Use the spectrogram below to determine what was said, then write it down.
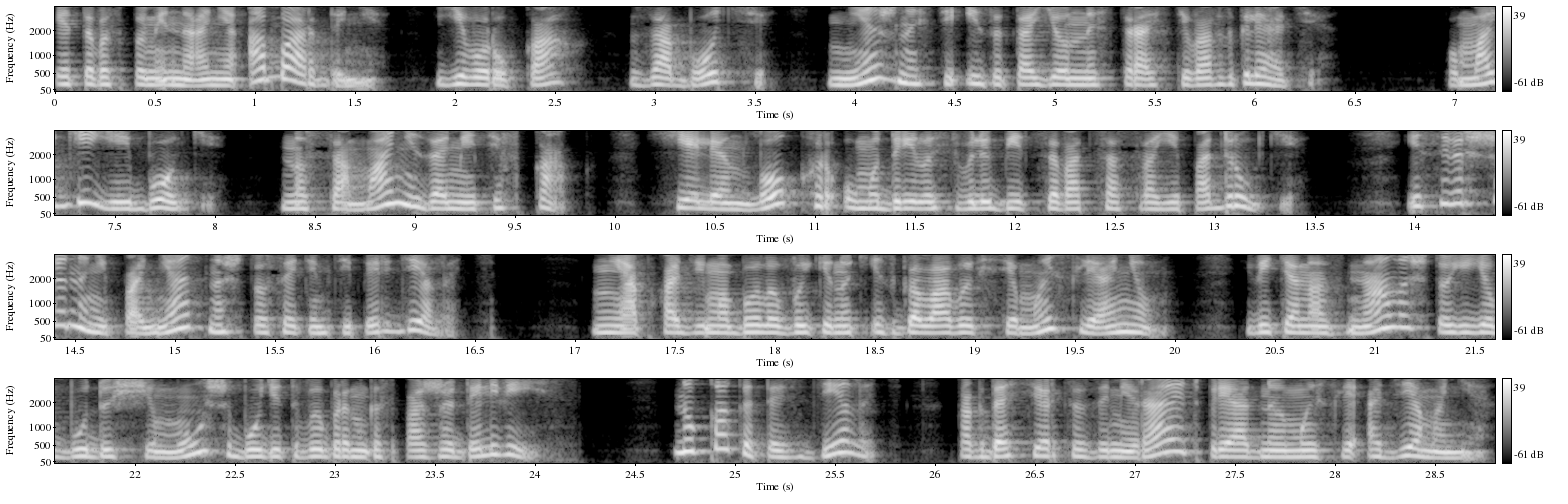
это воспоминания о Бардене, его руках, заботе, нежности и затаенной страсти во взгляде. Помоги ей, боги, но сама не заметив как. Хелен Локхар умудрилась влюбиться в отца своей подруги. И совершенно непонятно, что с этим теперь делать. Необходимо было выкинуть из головы все мысли о нем, ведь она знала, что ее будущий муж будет выбран госпожой Дельвейс. Но как это сделать, когда сердце замирает при одной мысли о демоне?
